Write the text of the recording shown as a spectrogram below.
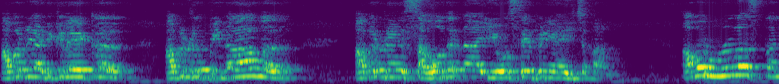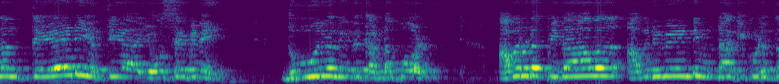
അവരുടെ അടുക്കലേക്ക് അവരുടെ പിതാവ് അവരുടെ സഹോദരനായ യോസേഫിനെ അയച്ചതാണ്. അവർ ഉള്ള സ്ഥലം തേടി എത്തിയ യോസേഫിനെ ദൂരെ നിന്ന് കണ്ടപ്പോൾ അവരുടെ പിതാവ് അവനു വേണ്ടി ഉണ്ടാക്കി കൊടുത്ത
